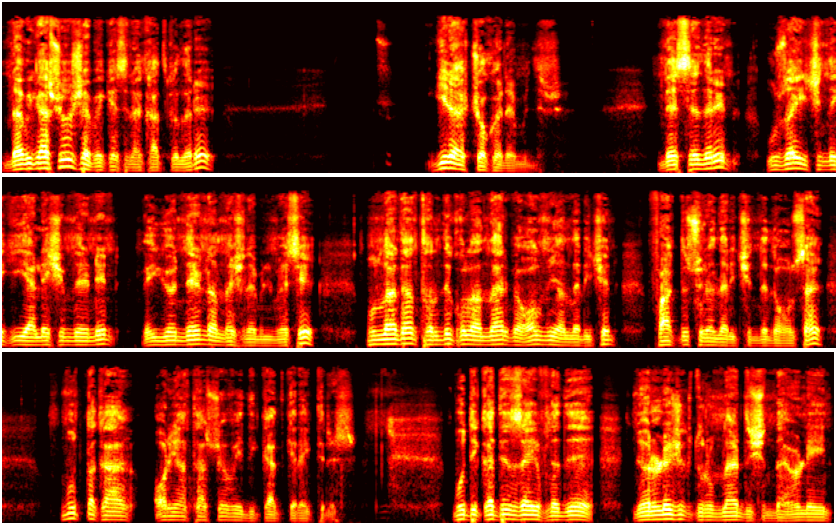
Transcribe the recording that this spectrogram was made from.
navigasyon şebekesine katkıları yine çok önemlidir. Nesnelerin uzay içindeki yerleşimlerinin ve yönlerinin anlaşılabilmesi, bunlardan tanıdık olanlar ve olmayanlar için farklı süreler içinde de olsa mutlaka oryantasyon ve dikkat gerektirir. Bu dikkatin zayıfladığı nörolojik durumlar dışında örneğin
